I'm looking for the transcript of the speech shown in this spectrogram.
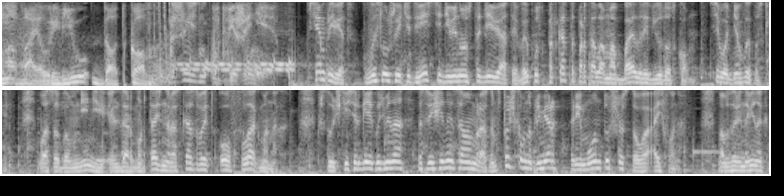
MobileReview.com Жизнь в движении. Всем привет! Вы слушаете 299 выпуск подкаста портала MobileReview.com Сегодня в выпуске. В особом мнении Эльдар Муртазин рассказывает о флагманах. Штучки Сергея Кузьмина посвящены самым разным штучкам, например, ремонту шестого айфона. В обзоре новинок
